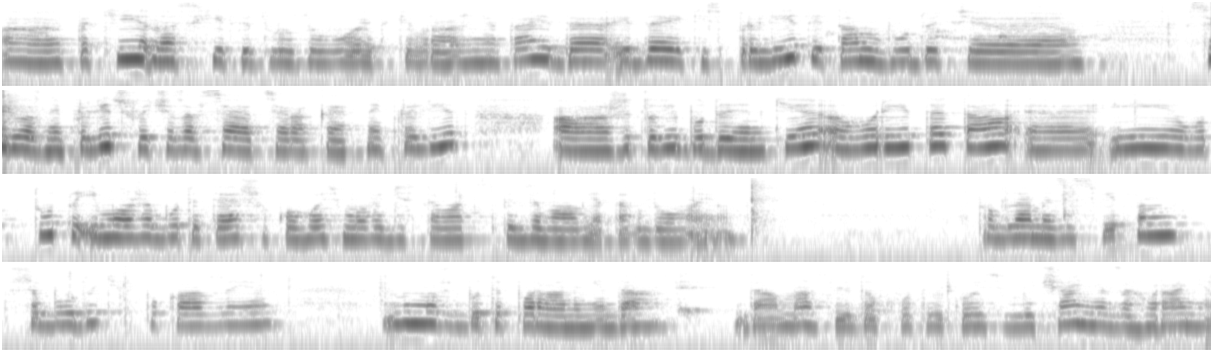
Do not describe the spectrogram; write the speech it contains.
Е, Такі на схід від лозової такі враження. Та іде, іде якийсь приліт, і там будуть е, серйозний приліт, швидше за все, це ракетний приліт, житлові будинки горіти. Та, е, і от тут і може бути те, що когось можуть діставати з-під завал, я так думаю. Проблеми зі світлом ще будуть, показує. Ну, можуть бути поранені, да. Да, внаслідок от якогось влучання, загорання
